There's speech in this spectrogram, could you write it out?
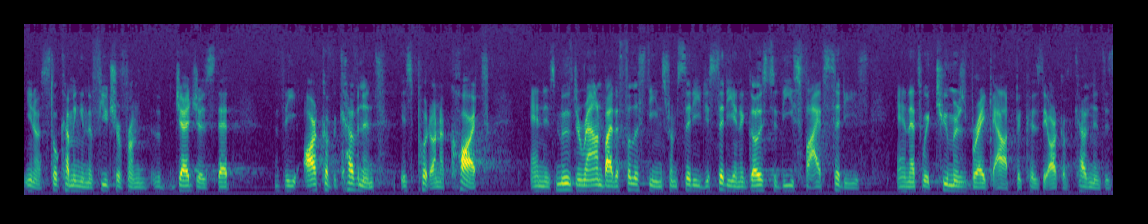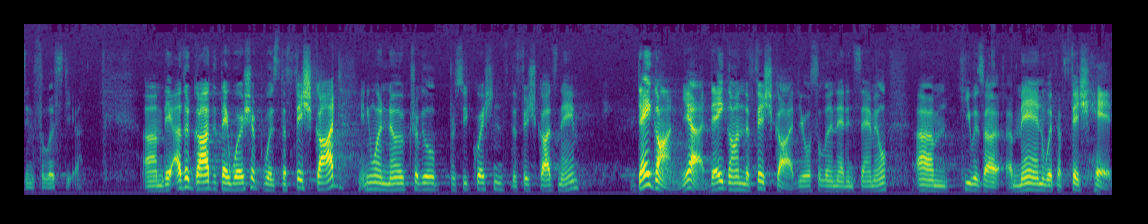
you know, still coming in the future from the Judges, that the Ark of the Covenant is put on a cart and is moved around by the Philistines from city to city, and it goes to these five cities. And that's where tumors break out because the Ark of the Covenant is in Philistia. Um, the other god that they worshipped was the fish god. Anyone know Trivial Pursuit questions? The fish god's name? Dagon. Yeah, Dagon, the fish god. You also learn that in Samuel. Um, he was a, a, man with a fish head.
